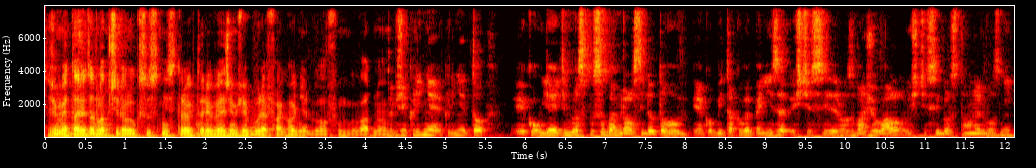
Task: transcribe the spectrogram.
Takže mi tady tohle přijde luxusní stroj, který věřím, že bude fakt hodně dlouho fungovat, no. takže klidně, klidně to jako udělej tímhle způsobem, dal si do toho jakoby takové peníze, ještě si rozvažoval, ještě si byl z toho nervózní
